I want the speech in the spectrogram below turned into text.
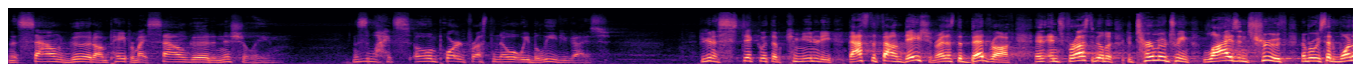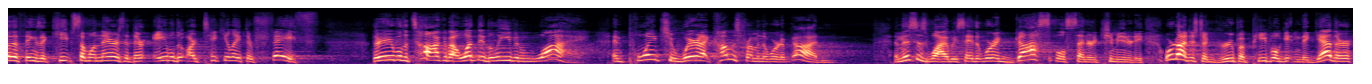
And that sound good on paper, might sound good initially. This is why it's so important for us to know what we believe, you guys. If you're going to stick with the community, that's the foundation, right? That's the bedrock. And, and for us to be able to determine between lies and truth, remember we said one of the things that keeps someone there is that they're able to articulate their faith. They're able to talk about what they believe and why and point to where that comes from in the Word of God. And this is why we say that we're a gospel centered community. We're not just a group of people getting together,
